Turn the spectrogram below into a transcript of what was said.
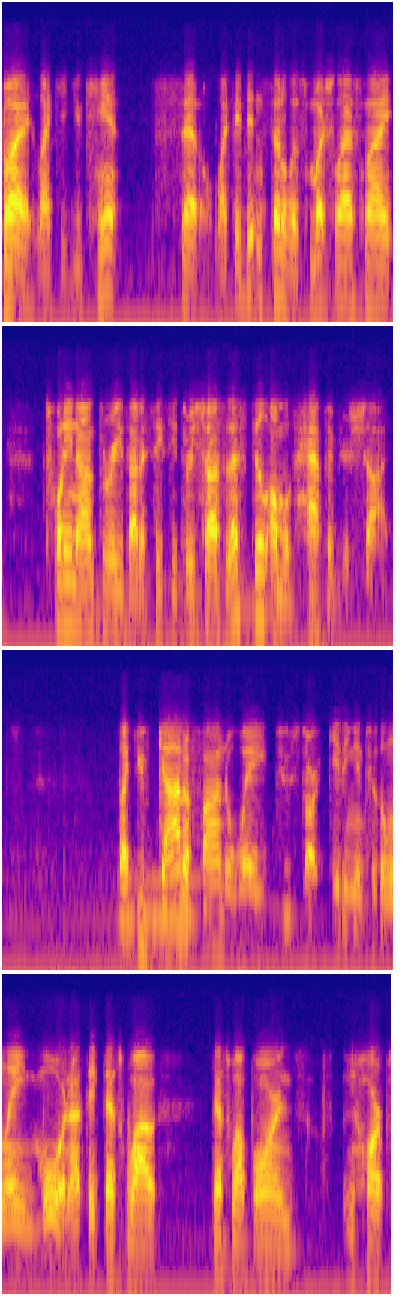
But like you can't settle. Like they didn't settle as much last night. 29 threes out of 63 shots. So that's still almost half of your shots. Like you've got to find a way to start getting into the lane more, and I think that's why that's why Barnes harps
